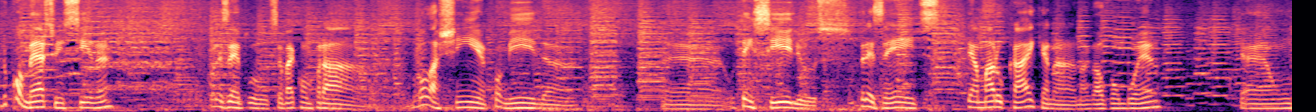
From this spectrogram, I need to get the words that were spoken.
do comércio em si, né? Por exemplo, você vai comprar bolachinha, comida, é, utensílios, presentes. Tem a Marukai, que é na, na Galvão Bueno que é um,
